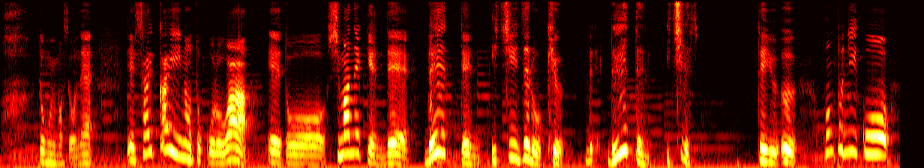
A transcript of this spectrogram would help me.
あ、と思いますよね。で最下位のところは、えーと、島根県で0.109 0.1ですよ。っていう、本当にこう、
